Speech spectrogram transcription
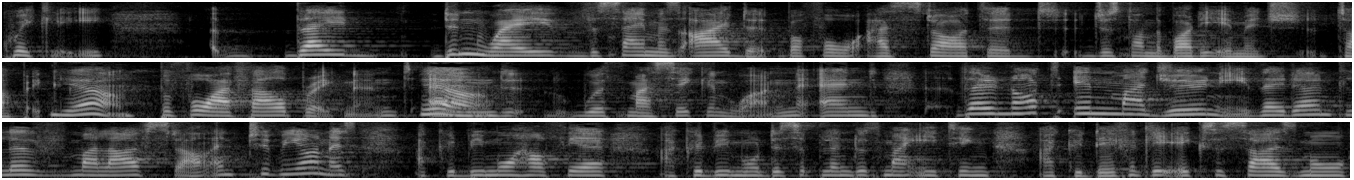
quickly, they didn't weigh the same as I did before I started just on the body image topic. Yeah. Before I fell pregnant Yeah. and with my second one. And they're not in my journey. They don't live my lifestyle. And to be honest, I could be more healthier. I could be more disciplined with my eating. I could definitely exercise more.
